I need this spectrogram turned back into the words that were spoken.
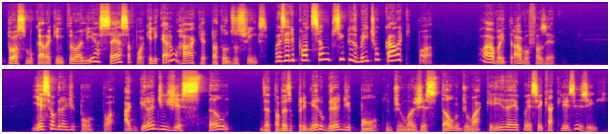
O próximo cara que entrou ali acessa, pô, aquele cara é um hacker para todos os fins. Mas ele pode ser um, simplesmente um cara que, pô, ah, vou entrar, vou fazer. E esse é o grande ponto. A grande gestão, talvez o primeiro grande ponto de uma gestão de uma crise é reconhecer que a crise existe.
